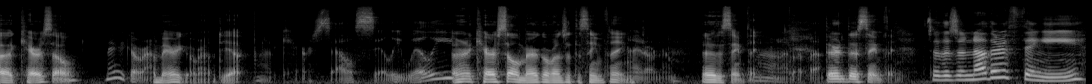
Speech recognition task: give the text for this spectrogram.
A carousel, Merry-go-round. A merry-go-round. Yeah. Not a carousel, silly Willy. I don't know. Carousel and merry-go-rounds are the same thing. I don't know. They're the same thing. I thing. don't know about that. They're the same thing. So there's another thingy.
